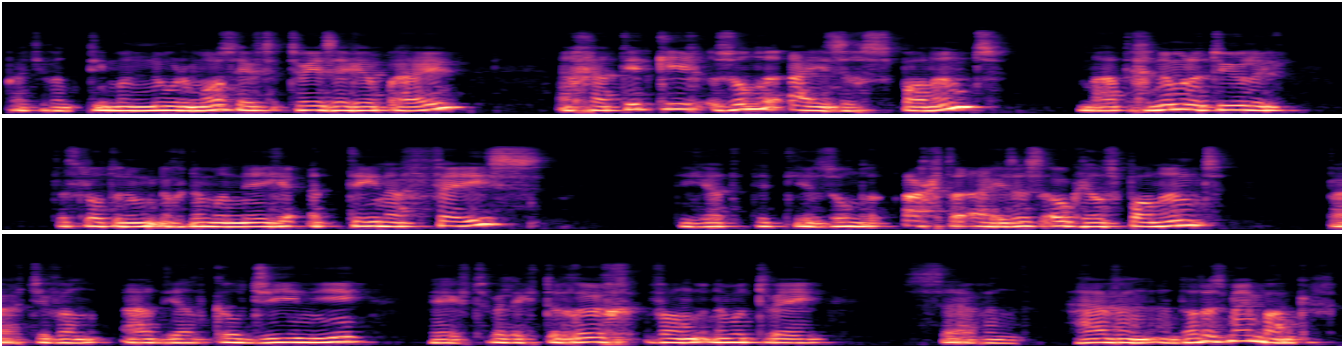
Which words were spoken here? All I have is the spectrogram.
Paardje van Timon Noermos heeft twee zeggen op rij. En gaat dit keer zonder ijzer spannend. Matig nummer natuurlijk. Ten slotte noem ik nog nummer 9, Athena Face. Die gaat dit keer zonder achterijzers, ook heel spannend. Paardje van Adrian Colgini heeft wellicht de rug van nummer 2, Seventh Heaven. En dat is mijn banker.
